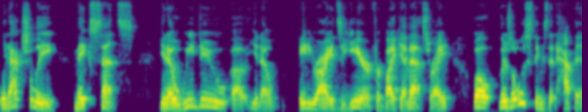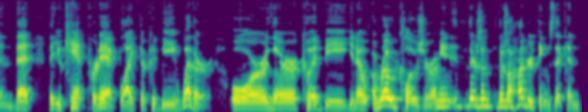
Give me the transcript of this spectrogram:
it actually makes sense. You know, we do uh, you know 80 rides a year for Bike MS, right? Well, there's always things that happen that that you can't predict, like there could be weather or there could be, you know, a road closure. I mean, there's a there's a hundred things that can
